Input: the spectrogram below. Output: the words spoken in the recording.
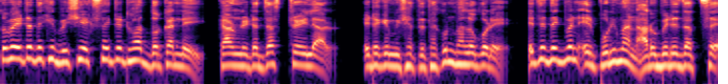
তবে এটা দেখে বেশি এক্সাইটেড হওয়ার দরকার নেই, কারণ এটা জাস্ট ট্রেইলার এটাকে মিশাতে থাকুন ভালো করে। এতে দেখবেন এর পরিমাণ আরও বেড়ে যাচ্ছে।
